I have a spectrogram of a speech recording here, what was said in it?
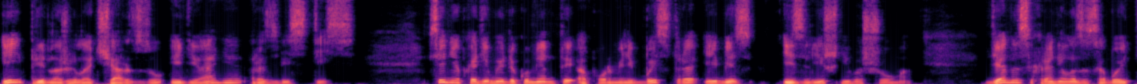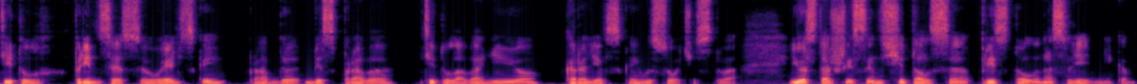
и предложила Чарльзу и Диане развестись. Все необходимые документы оформили быстро и без излишнего шума. Диана сохранила за собой титул принцессы Уэльской, правда, без права титулования ее королевское высочество. Ее старший сын считался престолонаследником.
